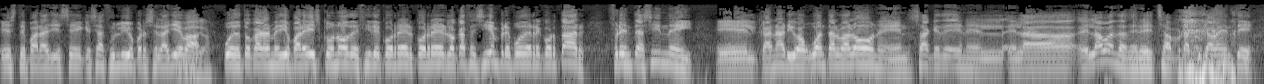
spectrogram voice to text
Este para Yese que se hace un lío pero se la lleva. Puede tocar al medio para Isco. No, decide correr, correr. Lo que hace siempre. Puede recortar frente a Sidney. El canario aguanta el balón en saque de, en, el, en, la, en la banda derecha prácticamente.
